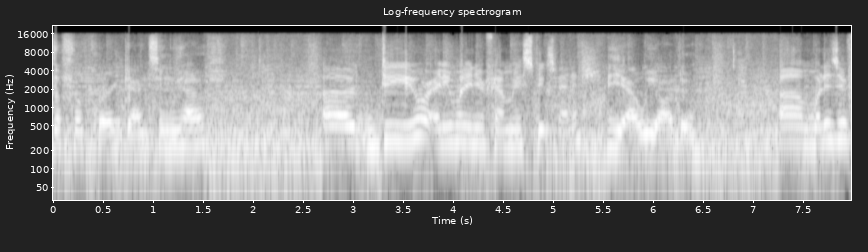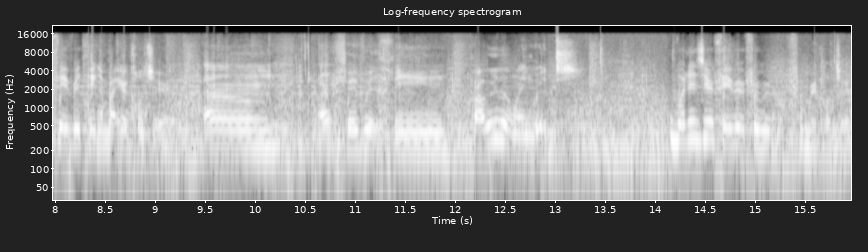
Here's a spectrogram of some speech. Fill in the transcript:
the folkloric dancing we have. Uh, do you or anyone in your family speak Spanish? Yeah, we all do. Um, what is your favorite thing about your culture? Um, our favorite thing, probably the language. What is your favorite from, from your culture?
